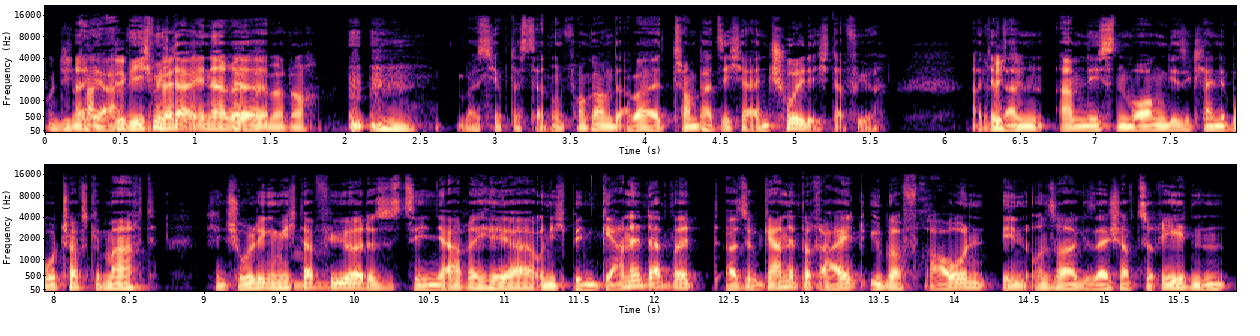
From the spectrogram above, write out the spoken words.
Und die naja, Taktik wie ich mich da erinnere. weiß nicht, ob das da drin vorkommt, aber Trump hat sich ja entschuldigt dafür. Hat ja Richtig. dann am nächsten Morgen diese kleine Botschaft gemacht. Ich entschuldige Mhm. mich dafür, das ist zehn Jahre her und ich bin gerne dabei, also gerne bereit, über Frauen in unserer Gesellschaft zu reden.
